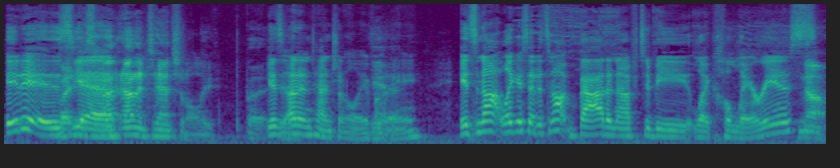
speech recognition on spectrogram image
it is, But yeah. it's un- unintentionally. But It's yeah. unintentionally funny. It's not like I said. It's not bad enough to be like hilarious. No.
